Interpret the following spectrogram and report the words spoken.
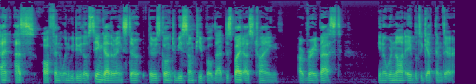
And as often when we do those team gatherings, there there's going to be some people that, despite us trying our very best, you know, we're not able to get them there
